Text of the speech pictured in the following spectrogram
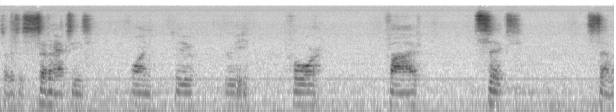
So this is seven axes. One, two, three, four, five, six, seven,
